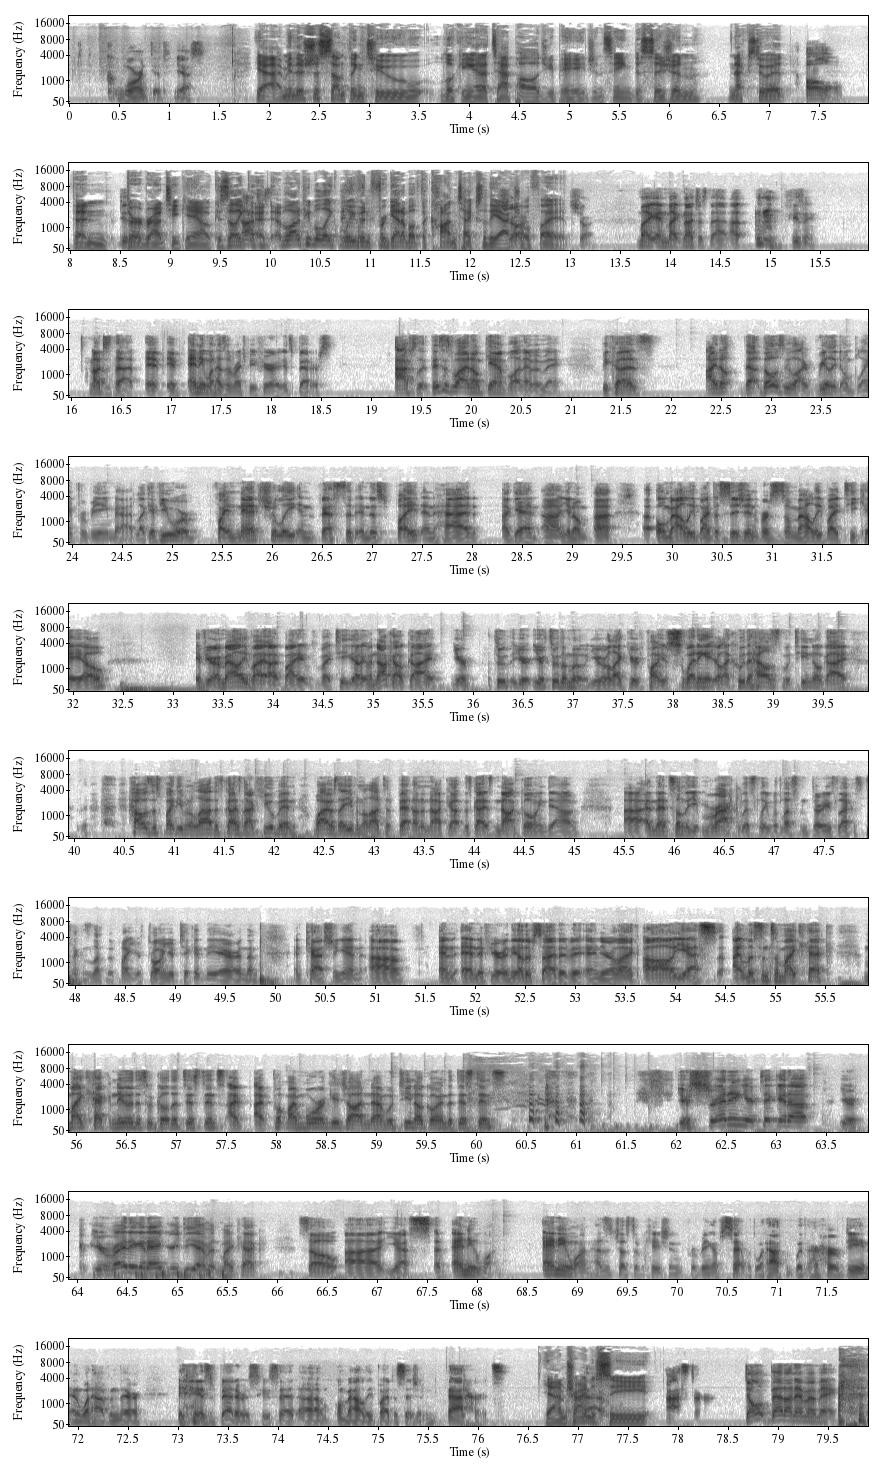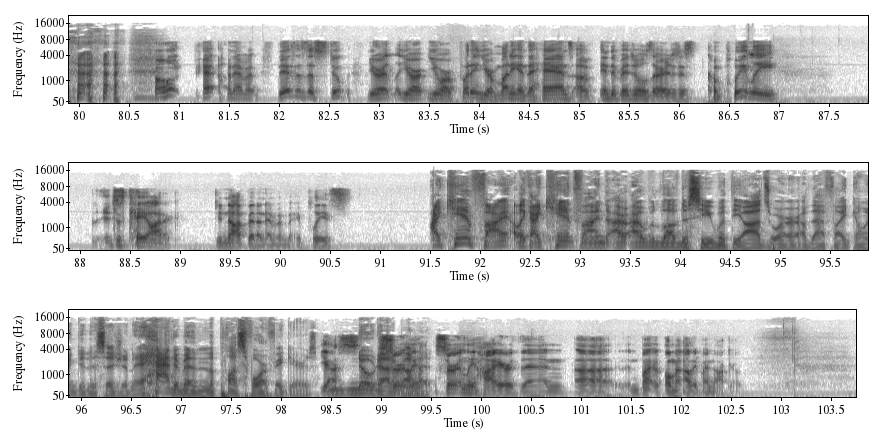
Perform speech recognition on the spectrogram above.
warranted. Yes. Yeah, I mean, there's just something to looking at a Tapology page and seeing decision next to it. Oh, than third round TKO because like just, a, a, lot of people like will even forget about the context of the actual sure, fight. Sure, Mike and Mike, not just that. Uh, excuse me, not just that. If, if anyone has a right to be furious, it's betters. Absolutely. This is why I don't gamble on MMA because I don't. That, those who I really don't blame for being mad. Like if you were financially invested in this fight and had again, uh, you know, uh, uh, O'Malley by decision versus O'Malley by TKO. If you're O'Malley by uh, by by T, uh, a knockout guy, you're through you're, you're through the moon. You're like you're probably you're sweating it. You're like, who the hell is this Moutinho guy? How is this fight even allowed? This guy's not human. Why was I even allowed to bet on a knockout? This guy is not going down. Uh, and then suddenly, miraculously, with less than 30 seconds left in the fight, you're throwing your ticket in the air and then and cashing in. Uh, and and if you're on the other side of it and you're like, oh yes, I listened to Mike Heck. Mike Heck knew this would go the distance. I I put my mortgage on uh, Moutinho going the distance. you're shredding your ticket up. You're you're writing an angry DM at Mike Heck. So uh, yes, if anyone anyone has a justification for being upset with what happened with Herb Dean and what happened there, it is Betters who said um, O'Malley by decision. That hurts. Yeah, I'm trying that to see. Hurt. Don't bet on MMA. Don't bet on MMA. This is a stupid. You're you're you are putting your money in the hands of individuals that are just completely. It's just chaotic. Do not bet on MMA, please. I can't find like I can't find. I, I, would love to see what the odds were of that fight going to decision. It had to have been the plus four figures. Yes, no doubt certainly, about it. Certainly higher than uh, by O'Malley by knockout.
